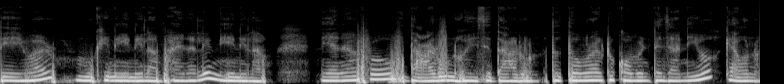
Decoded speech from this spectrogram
দিয়ে এবার মুখে নিয়ে নিলাম ফাইনালি নিয়ে নিলাম। নিয়ে নেওয়ার পর দারুণ হয়েছে, দারুণ। তো তোমরা একটু কমেন্টে জানিও, কেমন হয়েছে।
